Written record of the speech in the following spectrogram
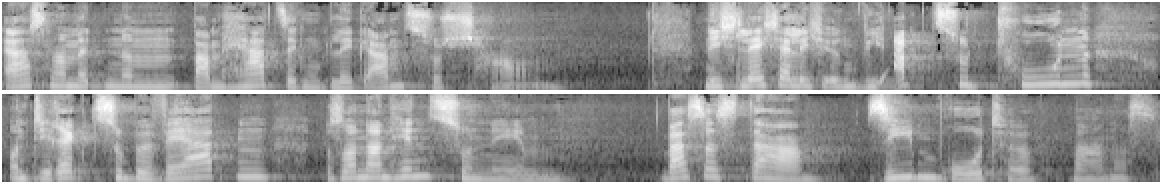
erstmal mit einem barmherzigen Blick anzuschauen. Nicht lächerlich irgendwie abzutun und direkt zu bewerten, sondern hinzunehmen. Was ist da? Sieben Brote waren es.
